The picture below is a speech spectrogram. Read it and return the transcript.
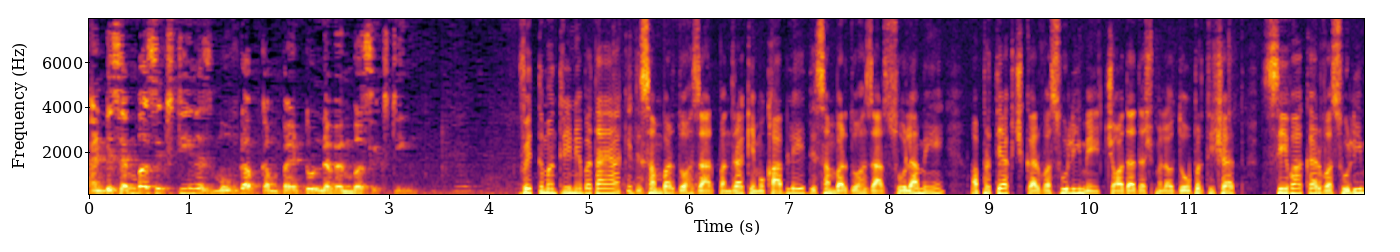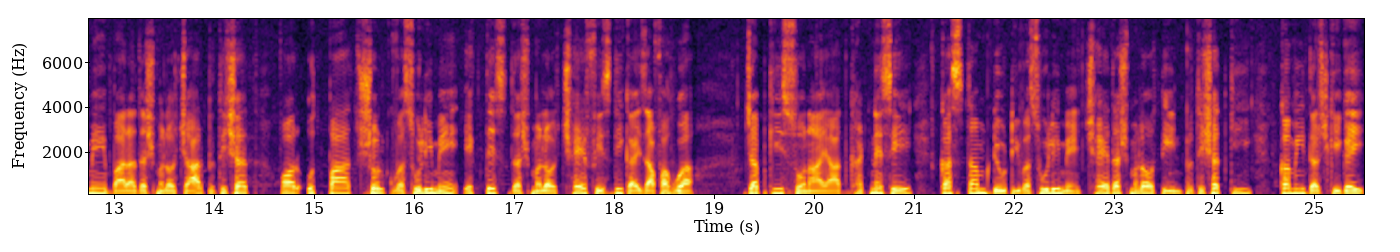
and december 16 has moved up compared to November 16 वित्त मंत्री ने बताया कि दिसंबर 2015 के मुकाबले दिसंबर 2016 में अप्रत्यक्ष कर वसूली में 14.2 प्रतिशत, सेवा कर वसूली में 12.4 प्रतिशत और उत्पाद शुल्क वसूली में 31.6 फ़ीसदी का इजाफा हुआ, जबकि सोना आयात घटने से कस्टम ड्यूटी वसूली में 6.3 प्रतिशत की कमी दर्ज की गई।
